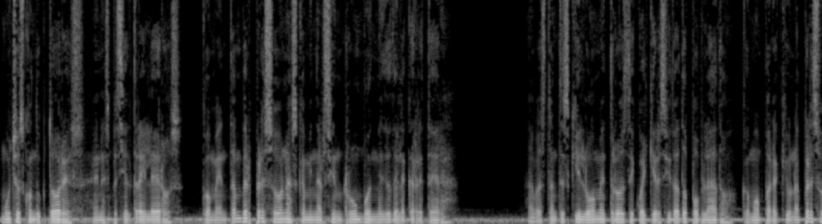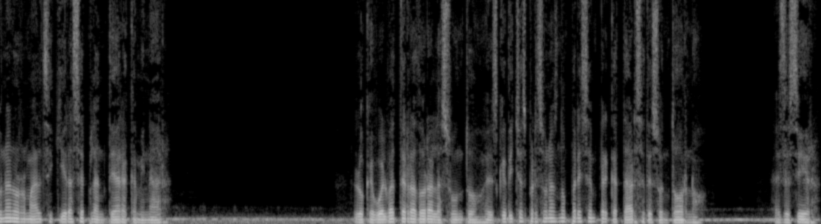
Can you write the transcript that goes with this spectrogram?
Muchos conductores, en especial traileros, comentan ver personas caminar sin rumbo en medio de la carretera, a bastantes kilómetros de cualquier ciudad o poblado, como para que una persona normal siquiera se planteara caminar. Lo que vuelve aterrador al asunto es que dichas personas no parecen percatarse de su entorno. Es decir,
